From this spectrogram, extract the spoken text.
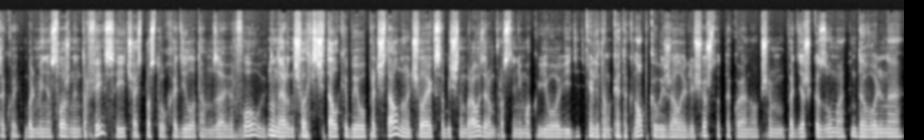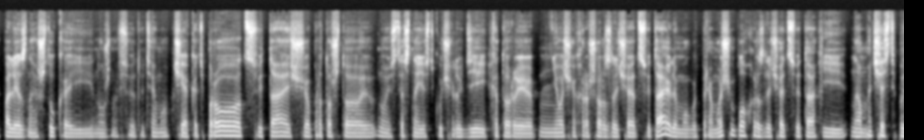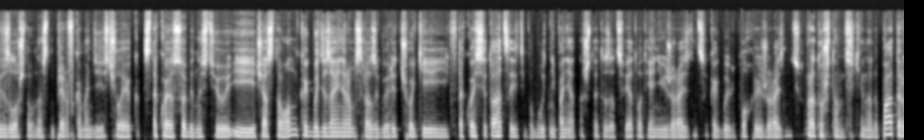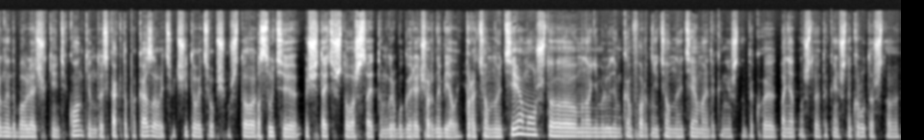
такой более-менее сложный интерфейс, и часть просто уходила там за Overflow. Ну, наверное, человек с читалкой бы его прочитал, но человек с обычным браузером просто не мог его видеть. Или там какая-то кнопка выезжала, или еще что-то такое. Ну, в общем, поддержка зума довольно полезная штука, и нужно всю эту тему чекать. Про цвета еще, про то, что, ну, естественно, есть куча людей, которые не очень хорошо различают цвета или могут прям очень плохо различать цвета. И нам отчасти повезло, что у нас, например, в команде есть человек с такой такой особенностью, и часто он как бы дизайнером сразу говорит, чуваки, в такой ситуации типа будет непонятно, что это за цвет, вот я не вижу разницы, как бы, или плохо вижу разницу. Про то, что там всякие надо паттерны добавлять, какие-нибудь иконки, ну, то есть как-то показывать, учитывать, в общем, что, по сути, вы считаете, что ваш сайт там, грубо говоря, черно-белый. Про темную тему, что многим людям комфортнее темная тема, это, конечно, такое, понятно, что это, конечно, круто, что,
